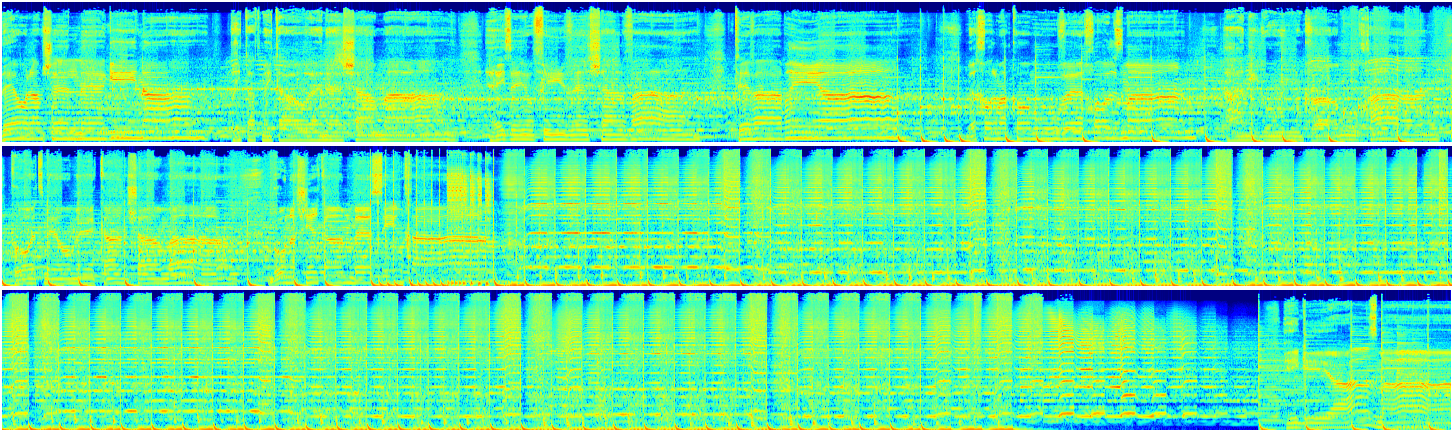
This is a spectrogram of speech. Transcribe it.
בעולם של נגינה, פריטת מיתר ונשמה, איזה יופי ושלווה, טבע בריאה, בכל מקום ובכל זמן, הניגון כבר מוכן, פורץ מעומק הנשמה, בואו נשאיר כאן בסדר הגיע הזמן.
